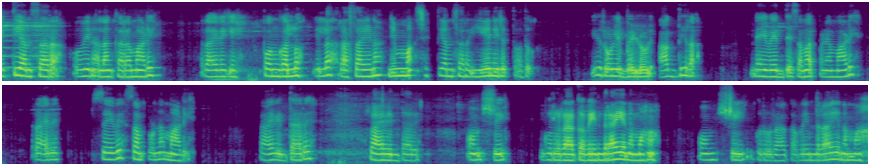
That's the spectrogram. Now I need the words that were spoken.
ಶಕ್ತಿ ಅನುಸಾರ ಹೂವಿನ ಅಲಂಕಾರ ಮಾಡಿ ರಾಯರಿಗೆ ಪೊಂಗಲ್ಲು ಇಲ್ಲ ರಸಾಯನ, ನಿಮ್ಮ ಶಕ್ತಿ ಅನುಸಾರ ಏನಿರುತ್ತೋ ಅದು ಈರುಳ್ಳಿ, ಬೆಳ್ಳುಳ್ಳಿ ಹಾಕ್ದಿರ. ನೈವೇದ್ಯ ಸಮರ್ಪಣೆ ಮಾಡಿ ರಾಯರ ಸೇವೆ ಸಂಪೂರ್ಣ ಮಾಡಿ. ರಾಯರಿದ್ದಾರೆ ರಾಯರಿದ್ದಾರೆ. ಓಂ ಶ್ರೀ ಗುರು ರಾಘವೇಂದ್ರಾಯ ನಮಃ. ಓಂ ಶ್ರೀ ಗುರು ರಾಘವೇಂದ್ರಾಯ ನಮಃ.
